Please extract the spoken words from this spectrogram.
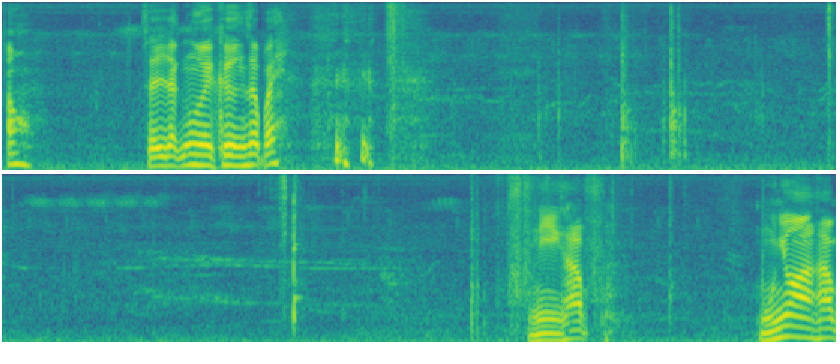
เอาใส่จากหน่วยครึ่งซะไป นี่ครับ หมูย่อครับ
